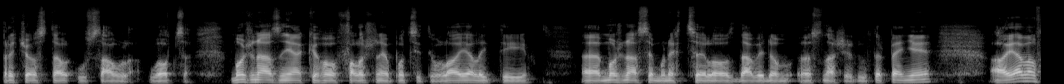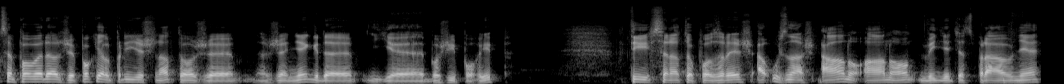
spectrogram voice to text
Prečo ostal u Saula, u otca. Možná z nějakého falošného pocitu lojality, Eh, možná se mu nechcelo s Davidom eh, snažit utrpení. A já vám chcem povedat, že pokud přijdeš na to, že, že někde je boží pohyb, ty se na to pozřeš a uznáš, ano, ano, vidíte správně,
